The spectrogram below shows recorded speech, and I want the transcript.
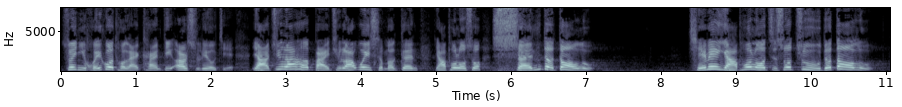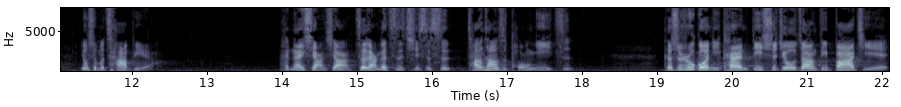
所以你回过头来看第二十六节，亚居拉和百居拉为什么跟亚波罗说神的道路？前面亚波罗只说主的道路，有什么差别啊？很难想象，这两个字其实是常常是同义字。可是如果你看第十九章第八节。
